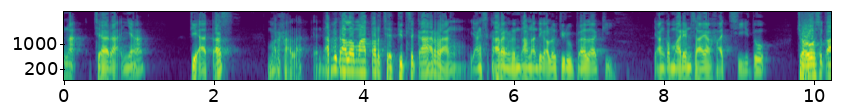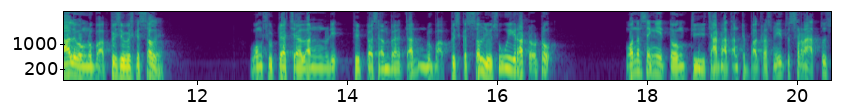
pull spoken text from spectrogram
nak jaraknya di atas marhalah. Tapi kalau motor jadid sekarang, yang sekarang entah nanti kalau dirubah lagi. Yang kemarin saya haji itu jauh sekali wong numpak bis ya kesel ya. Wong sudah jalan bebas hambatan numpak bis kesel ya suwi ratok-tok. Wonten sing ngitung di catatan depak resmi itu 120.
